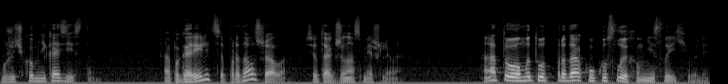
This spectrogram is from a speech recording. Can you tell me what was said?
мужичком неказистым. А погорелица продолжала, все так же насмешливо. А то мы тут про Дакуку слыхом не слыхивали.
